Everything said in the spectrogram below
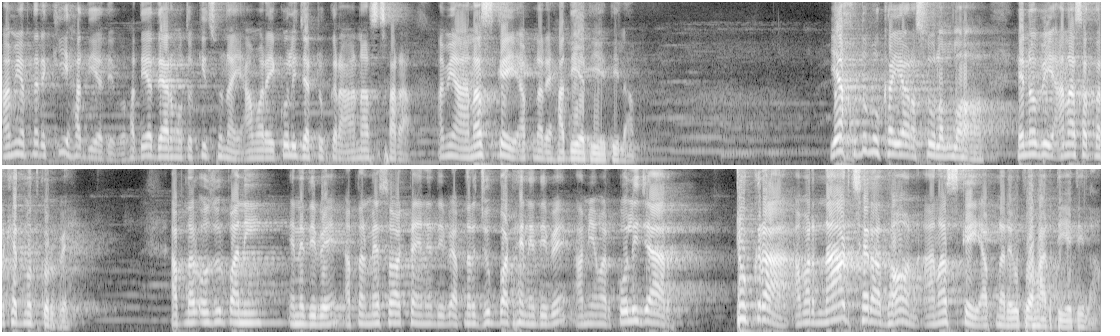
আমি আপনারে কি হাদিয়া দেব? হাদিয়া দেওয়ার মতো কিছু নাই। আমার এই কলিজার টুকরা আনাস ছাড়া। আমি আনাসকেই আপনারে হাদিয়া দিয়ে দিলাম। ইয়াখদুমুকা ইয়া রাসূলুল্লাহ। হে নবী, আনাস আপনার খেদমত করবে। আপনার অজুর পানি এনে দিবে, আপনার মেসোয়াকটা এনে দিবে, আপনার জুব্বাটা এনে দিবে, আমি আমার কলিজার টুকরা, আমার নাট ছেঁড়া ধন আনাসকেই আপনার উপহার দিয়ে দিলাম।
